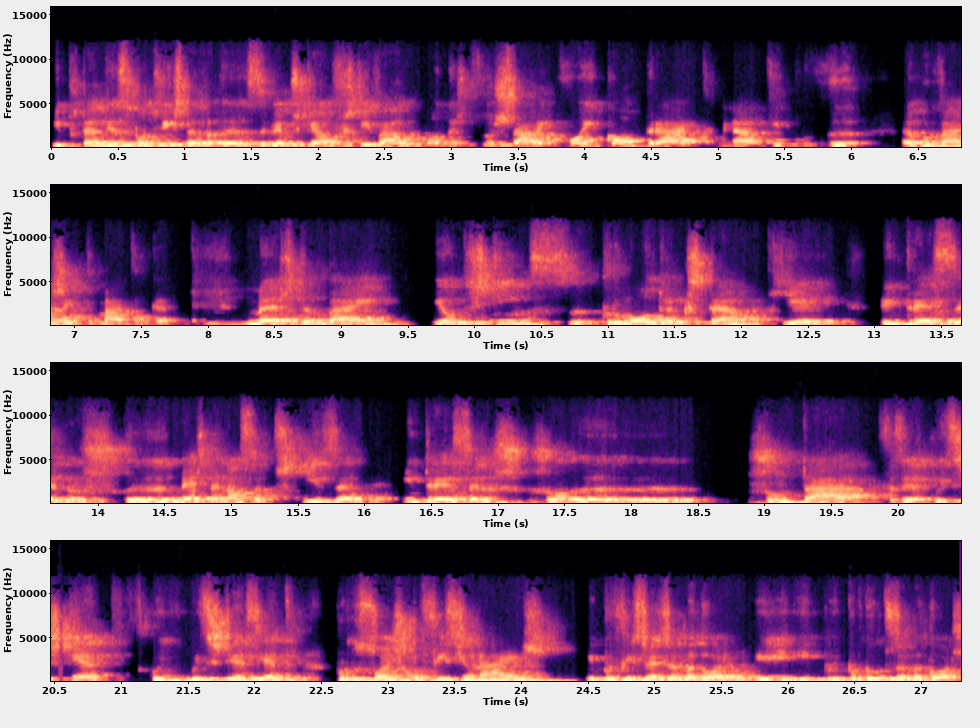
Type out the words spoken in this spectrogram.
e portanto desse ponto de vista eh, sabemos que é um festival onde as pessoas sabem que vão encontrar determinado tipo de abordagem temática, uhum. mas também ele distingue-se por uma outra questão que é interessa-nos, eh, nesta nossa pesquisa, interessa-nos eh, eh, juntar, fazer coexistência entre produções profissionais e profissões amadoras e, e, produtos amadores.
